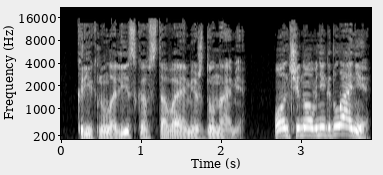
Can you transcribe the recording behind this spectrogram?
— крикнула Лиска, вставая между нами. «Он чиновник Длани!»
